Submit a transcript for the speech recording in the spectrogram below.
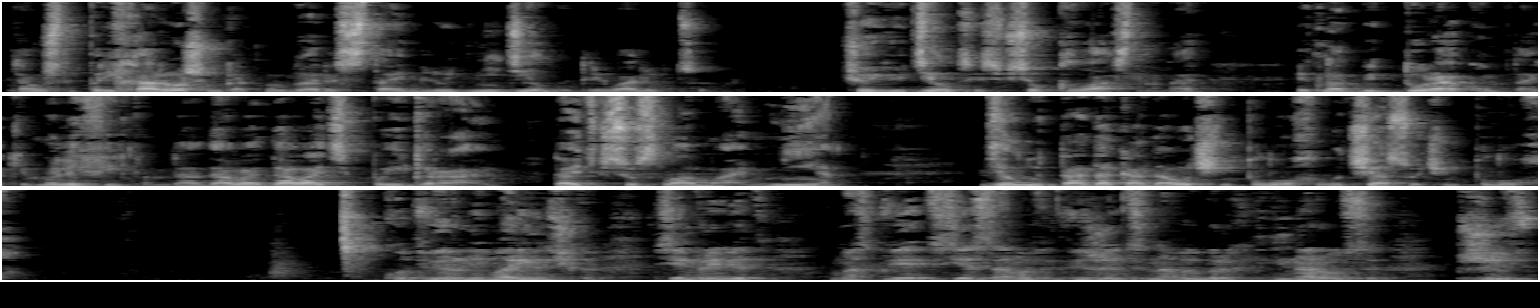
Потому что при хорошем, как мы говорим, состоянии люди не делают революцию. Что ее делать, если все классно, да? Это надо быть дураком таким, малефиком, да? Давай, давайте поиграем давайте все сломаем. Нет. Делают тогда, когда очень плохо. Вот сейчас очень плохо. Кот Верный Мариночка. Всем привет. В Москве все самовыдвиженцы на выборах единороссы. Жив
